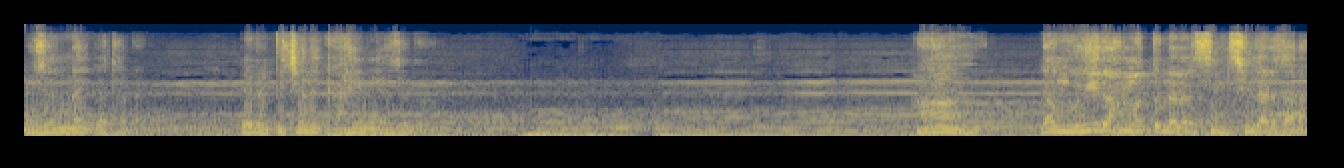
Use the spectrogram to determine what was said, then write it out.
বুঝেন নাই কথাটা? এর পিছনে কাহিনী আছে হ্যাঁ গঙ্গুহি রহমতুল্লাহ সিলসিলার যারা,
